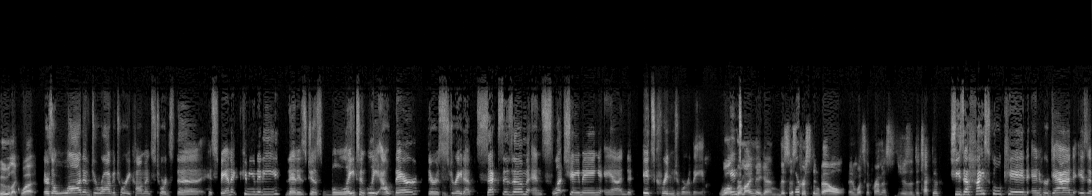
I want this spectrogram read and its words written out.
ooh, like what? There's a lot of derogatory comments towards the Hispanic community that is just blatantly out there. There is straight up sexism and slut shaming, and it's cringeworthy. Well, In- remind me again. This is Or- Kristen Bell, and what's the premise? She's a detective. She's a high school kid, and her dad is a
